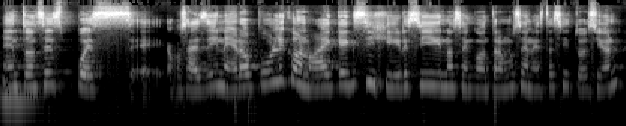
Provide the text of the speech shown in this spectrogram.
Entonces, pues, eh, o sea, es dinero público, no hay que exigir si nos encontramos en esta situación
